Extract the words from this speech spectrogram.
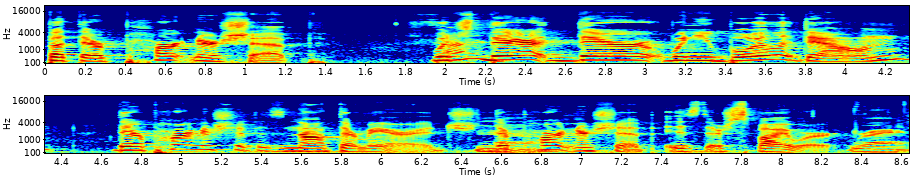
but their partnership which Fun. their their when you boil it down their partnership is not their marriage their partnership is their spy work Right.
